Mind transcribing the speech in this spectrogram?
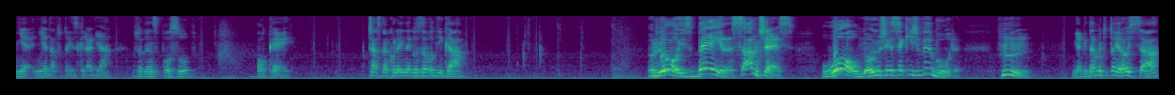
Nie, nie da tutaj zgrania w żaden sposób. Okej. Czas na kolejnego zawodnika. Royce, Bale, Sanchez. Wow, no już jest jakiś wybór. Hmm, jak damy tutaj Royce'a,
